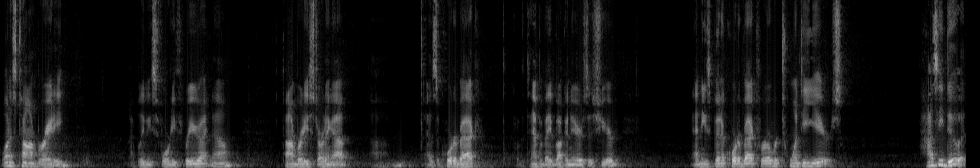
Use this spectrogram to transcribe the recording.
One is Tom Brady. I believe he's 43 right now. Tom Brady's starting out um, as a quarterback for the Tampa Bay Buccaneers this year, and he's been a quarterback for over 20 years. How's he do it?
